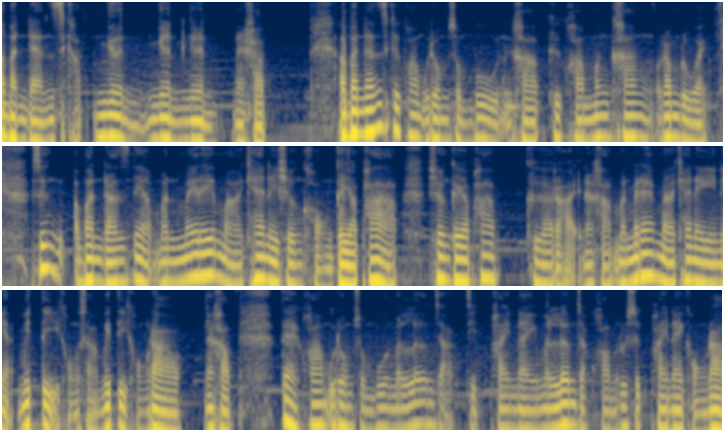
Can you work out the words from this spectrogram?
abundance ครับเงินเงินเงินนะครับ abundance คือความอุดมสมบูรณ์ครับ คือความมั่งคั่งร่ำรวย ซึ่ง abundance เนี่ย มันไม่ได้มาแค่ในเชิงของกายภาพ เชิงกายภาพคืออะไรนะครับ มันไม่ได้มาแค่ในเนี่ยมิติของสามมิติของเรานะครับ แต่ความอุดมสมบูรณ์มันเริ่มจากจิตภายใน มันเริ่มจากความรู้สึกภายในของเรา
